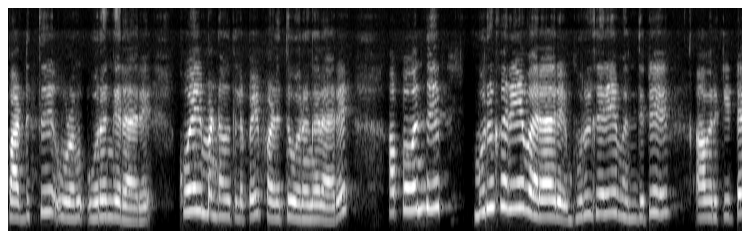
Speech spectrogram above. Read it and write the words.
படுத்து உறங் உறங்குறாரு. கோயில் மண்டபத்தில் போய் படுத்து உறங்குறாரு. அப்போ வந்து முருகரே வராரு. முருகரே வந்துட்டு அவர்கிட்ட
